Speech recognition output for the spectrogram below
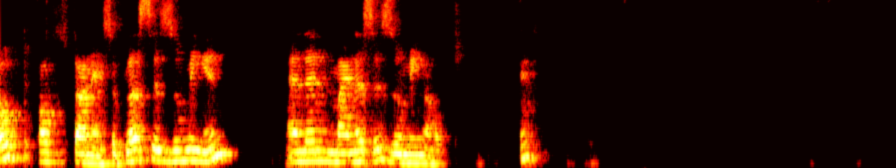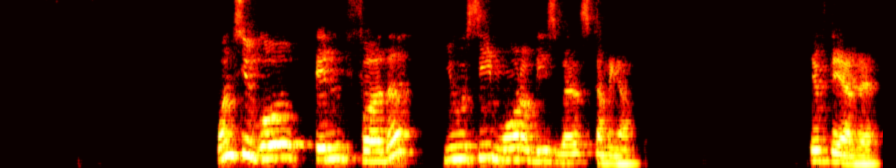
out of Thane. So plus is zooming in, and then minus is zooming out. Okay. Once you go in further, you will see more of these wells coming up if they are there.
